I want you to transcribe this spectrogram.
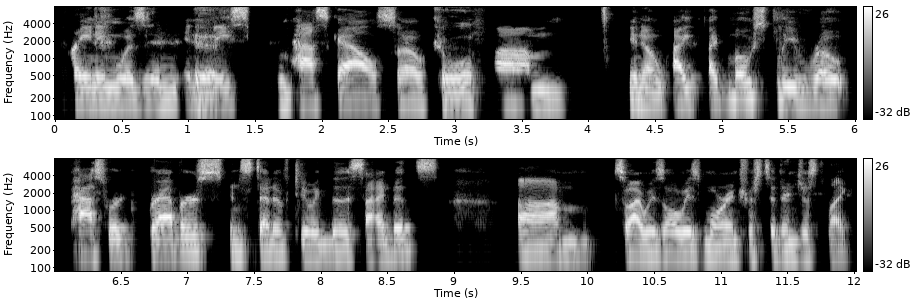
training was in in yeah. Basic and Pascal. So cool. Um, you know, I, I mostly wrote password grabbers instead of doing the assignments. Um, so I was always more interested in just like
